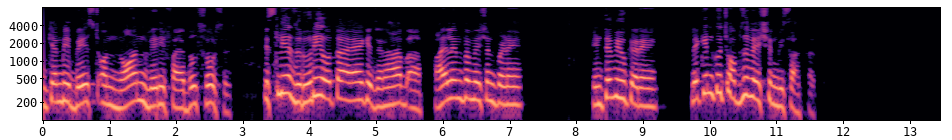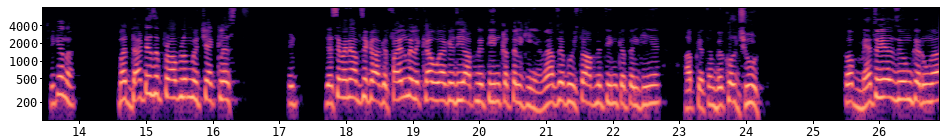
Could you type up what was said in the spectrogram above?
and be based on non verifiable sources اس لیے ضروری ہوتا ہے کہ جناب آپ فائل انفارمیشن پڑھیں انٹرویو کریں لیکن کچھ آبزرویشن بھی ساتھ ساتھ ٹھیک ہے نا but that is a problem with check list جیسے میں نے آپ سے کہا اگر فائل میں لکھا ہوا ہے کہ جی آپ نے تین قتل کیے ہیں میں آپ سے پوچھتا ہوں آپ نے تین قتل کیے ہیں آپ کہتے ہیں بالکل جھوٹ تو اب میں تو یہ زوم کروں گا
